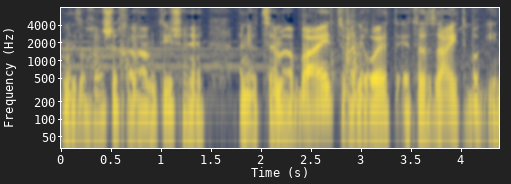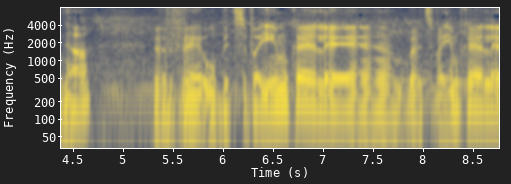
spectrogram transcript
אני זוכר שחלמתי שאני יוצא מהבית ואני רואה את עץ הזית בגינה, והוא בצבעים כאלה, בצבעים כאלה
